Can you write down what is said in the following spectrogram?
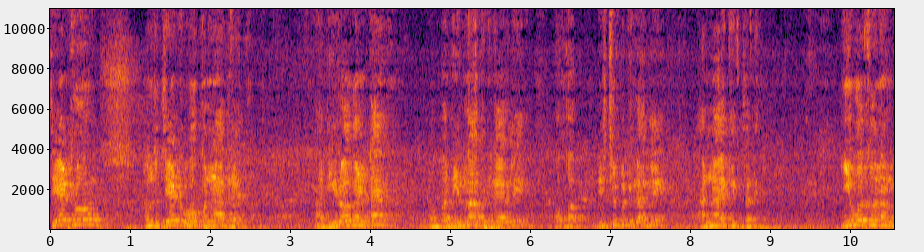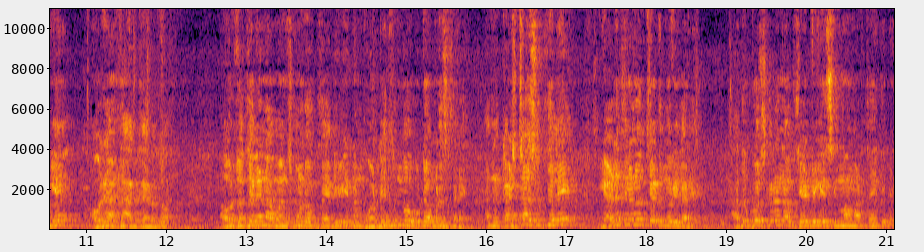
ಥಿಯೇಟ್ರು ಒಂದು ಥಿಯೇಟ್ರ್ ಓಪನ್ ಆದರೆ ಅದಿರೋ ಗಂಟ ಒಬ್ಬ ನಿರ್ಮಾಪಕರಿಗಾಗಲಿ ಒಬ್ಬ ಡಿಸ್ಟ್ರಿಬ್ಯೂಟರ್ಗಾಗಲಿ ಅನ್ನ ಹಾಕಿರ್ತಾರೆ. ಇವತ್ತು ನಮಗೆ ಅವರೇ ಅನ್ನ ಹಾಕ್ತಾ ಇರೋದು. ಅವ್ರ ಜೊತೆಲೆ ನಾವು ಹಂಚ್ಕೊಂಡು ಹೋಗ್ತಾ ಇದೀವಿ ನಮ್ಗೆ ಹೊಟ್ಟೆ ತುಂಬ ಊಟ ಬಡಿಸ್ತಾರೆ. ಅದ್ರ ಕಷ್ಟ ಸುಖದಲ್ಲಿ ಎರಡು ತಿಂಗಳು ಥಿಯೇಟರ್ನವ್ರು ಅದಕ್ಕೋಸ್ಕರ ನಾವು ಥಿಯೇಟ್ರಿಗೆ ಸಿನಿಮಾ ಮಾಡ್ತಾ ಇದ್ದೀವಿ.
